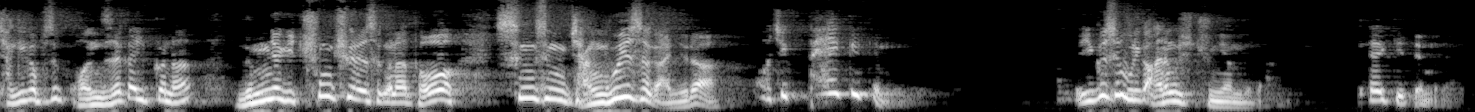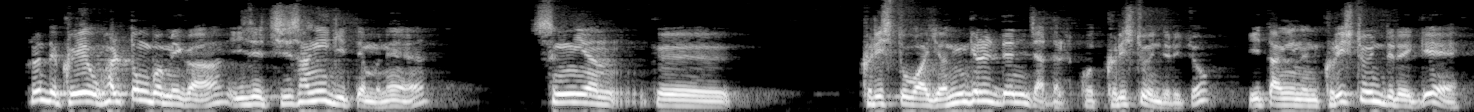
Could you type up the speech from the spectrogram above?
자기가 무슨 권세가 있거나 능력이 충출해서거나 더 승승장구해서가 아니라 오직 패했기 때문에 이것을 우리가 아는 것이 중요합니다. 패했기 때문에 그런데 그의 활동 범위가 이제 지상이기 때문에 승리한 그 그리스도와 연결된 자들, 곧 그리스도인들이죠. 이 땅에 있는 그리스도인들에게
